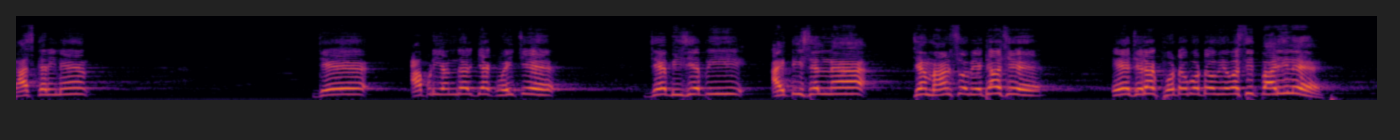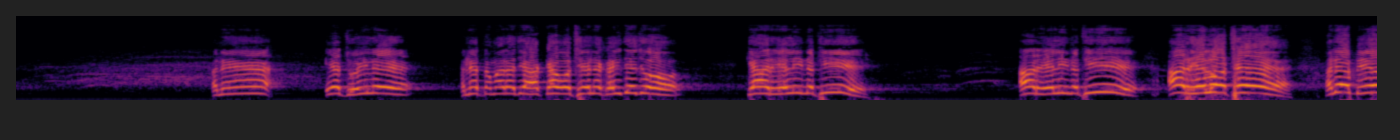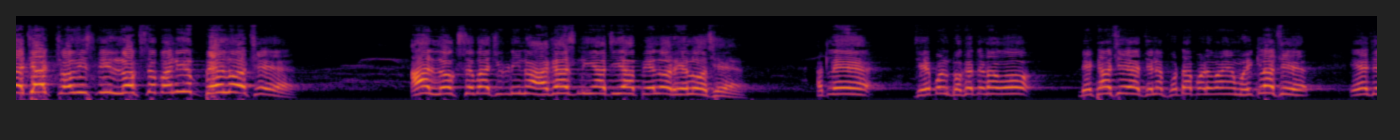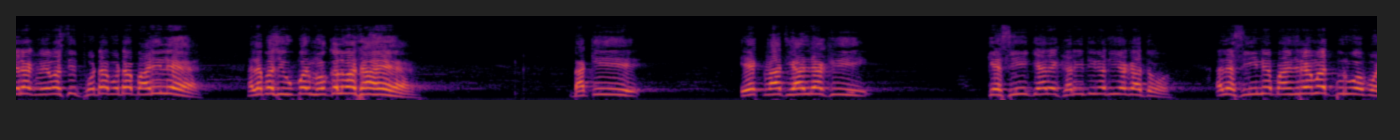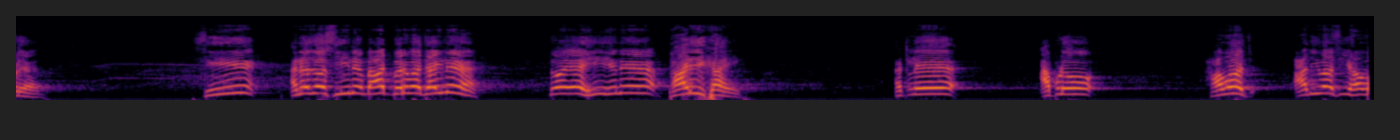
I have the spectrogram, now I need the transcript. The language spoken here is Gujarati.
ખાસ કરીને જે આપણી અંદર ક્યાંક વચ્ચે જે બીજેપી આઈટી સેલના જે માણસો બેઠા છે, એ જરાક ફોટો બોટો વ્યવસ્થિત પાડી લે અને એ જોઈ લે અને તમારા જે આકાઓ છે એને કહી દેજો કે આ રેલી નથી, આ રેલી નથી, આ રેલો છે. અને બે હજાર ચોવીસની લોકસભાની પહેલો છે. આ લોકસભા ચૂંટણીનો આગાજની આજે આ પહેલો રેલો છે. એટલે જે પણ ભગતડાઓ બેઠા છે, જેને ફોટા પાડવા અહીંયા મોકલા છે, એ જરાક વ્યવસ્થિત ફોટા ફોટા પાડી લે, એટલે પછી ઉપર મોકલવા થાય બાકી એક વાત યાદ રાખવી, કે સિંહ ક્યારે ખરીદી નથી શકાતો. એટલે સિંહને પાંજરામાં જ પૂરવો પડે. સિંહ અને જો સિંહને બાદ ભરવા જાય ને, તો એ સિંહને ફાડી ખાય. એટલે આપણો હાવજ આદિવાસી હાવજ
